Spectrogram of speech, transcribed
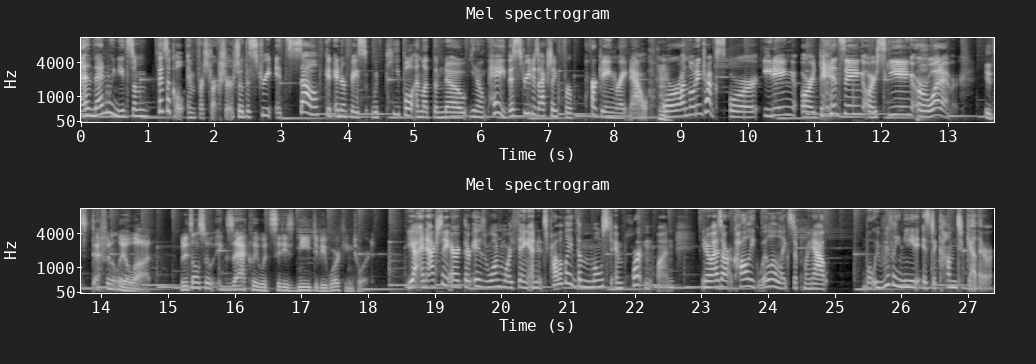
And then we need some physical infrastructure so the street itself can interface with people and let them know, you know, hey, this street is actually for parking right now, hmm. or unloading trucks, or eating, or dancing, or skiing, or whatever. It's definitely a lot, but it's also exactly what cities need to be working toward. Yeah, and actually, Eric, there is one more thing, and it's probably the most important one. You know, as our colleague Willa likes to point out, what we really need is to come together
